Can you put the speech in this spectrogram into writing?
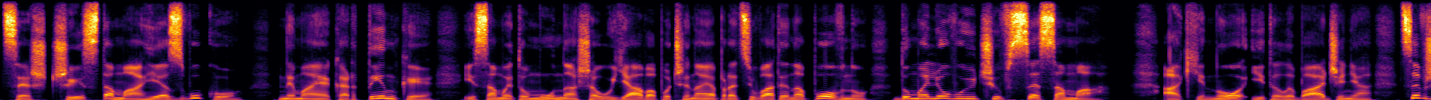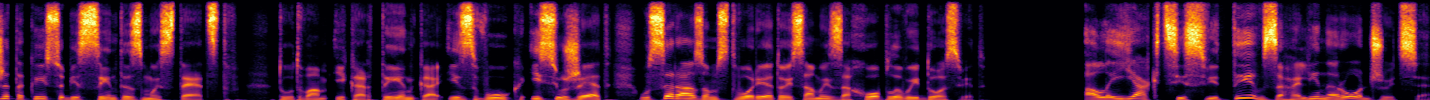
Це ж чиста магія звуку. Немає картинки, і саме тому наша уява починає працювати наповну, домальовуючи все сама. А кіно і телебачення це вже такий собі синтез мистецтв. Тут вам і картинка, і звук, і сюжет усе разом створює той самий захопливий досвід. Але як ці світи взагалі народжуються?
